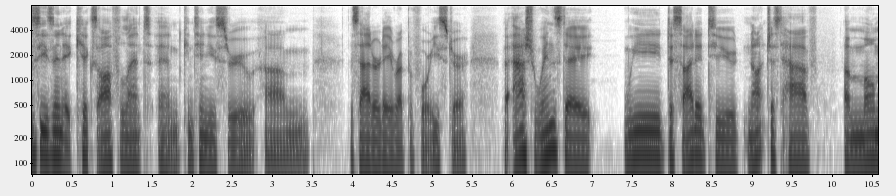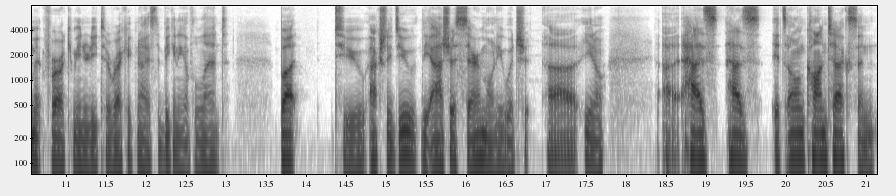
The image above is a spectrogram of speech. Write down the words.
season. It kicks off Lent and continues through um, the Saturday right before Easter. But Ash Wednesday, we decided to not just have a moment for our community to recognize the beginning of Lent, but to actually do the ashes ceremony, which uh, you know uh, has has its own context, and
